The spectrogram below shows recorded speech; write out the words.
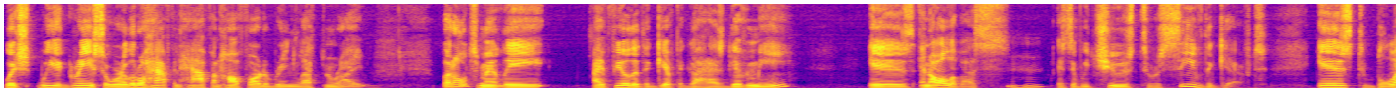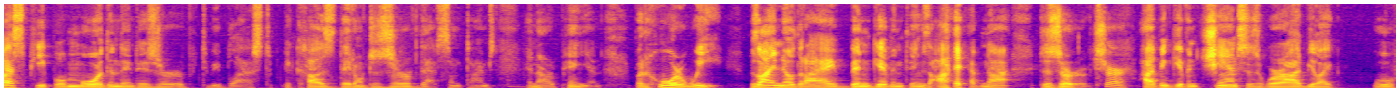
which we agree. So we're a little half and half on how far to bring left and right. Mm-hmm. But ultimately, I feel that the gift that God has given me is, and all of us, mm-hmm. is if we choose to receive the gift, is to bless people more than they deserve to be blessed because they don't deserve that sometimes, mm-hmm. in our opinion. But who are we? Because I know that I've been given things I have not deserved. Sure. I've been given chances where I'd be like, "Ooh,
